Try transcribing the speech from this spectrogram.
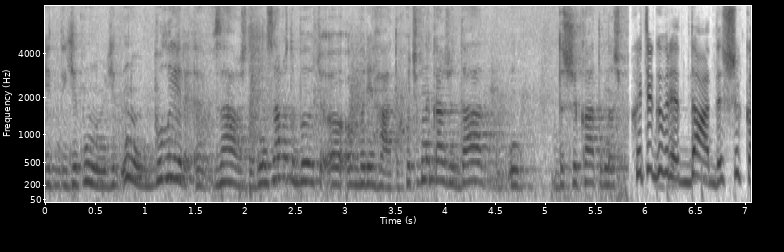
і- і- ну, і- ну, були е, завжди, вони завжди будуть е, оберігати. Хоч вони кажуть, да, дошикати наш Хотя говорят, да, ДШК,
